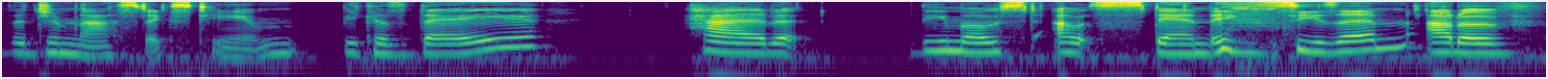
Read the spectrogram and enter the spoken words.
the gymnastics team because they had the most outstanding season out of,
